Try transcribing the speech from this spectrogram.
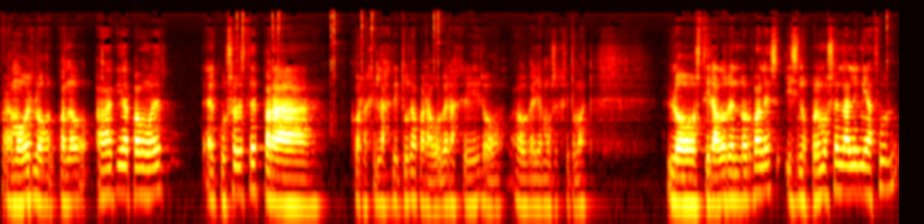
para moverlo. Cuando ahora para mover, el cursor este es para corregir la escritura, para volver a escribir o algo que hayamos escrito mal. Los tiradores normales y si nos ponemos en la línea azul,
